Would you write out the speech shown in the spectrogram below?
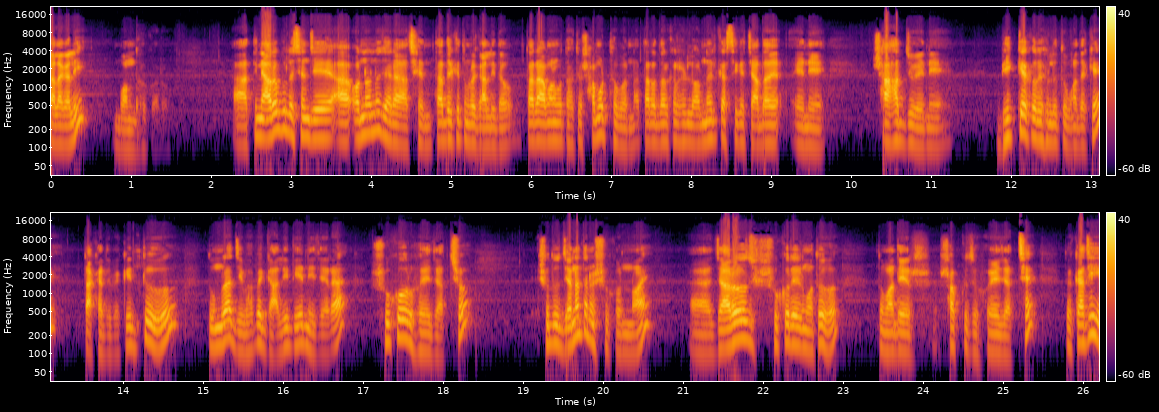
গালাগালি বন্ধ করো। তিনি আরও বলেছেন যে অন্যান্য যারা আছেন, তাদেরকে তোমরা গালি দাও। তারা আমার মতো হয়তো সামর্থ্যবান না। তারা দরকার হলে অন্যের কাছ থেকে চাঁদা এনে, সাহায্য এনে, ভিক্ষা করে হলে তোমাদেরকে টাকা দেবে। কিন্তু তোমরা যেভাবে গালি দিয়ে নিজেরা শুকর হয়ে যাচ্ছ, শুধু যেন তেন শুকর নয় জারজ শুকরের মতো তোমাদের সব কিছু হয়ে যাচ্ছে। তো কাজেই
